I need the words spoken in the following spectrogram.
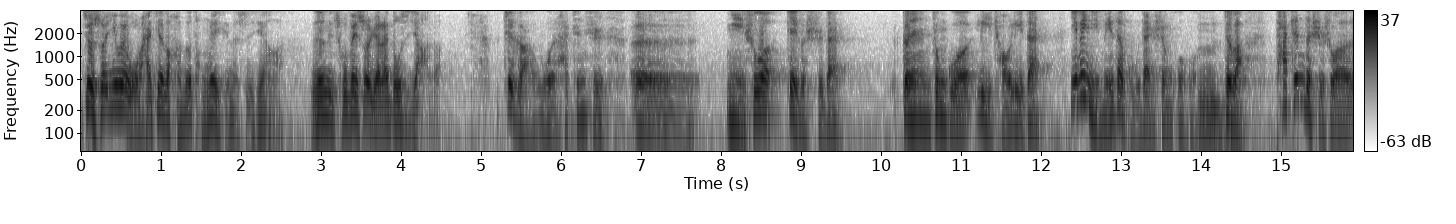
就是说，因为我们还见到很多同类型的事件啊，那你除非说原来都是假的，这个啊，我还真是，呃，你说这个时代跟中国历朝历代，因为你没在古代生活过，嗯，对吧？他真的是说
